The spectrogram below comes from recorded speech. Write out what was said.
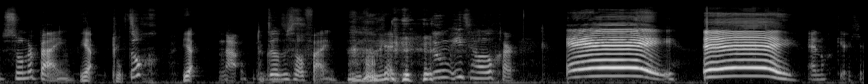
zonder pijn. Ja, klopt. Toch? Ja. Nou, dat, is al fijn. Oké, doe hem iets hoger. Hey! Hey! En nog een keertje.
